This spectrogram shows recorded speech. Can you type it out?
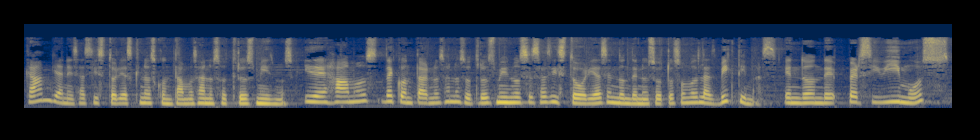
cambian esas historias que nos contamos a nosotros mismos. Y dejamos de contarnos a nosotros mismos esas historias en donde nosotros somos las víctimas, en donde percibimos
